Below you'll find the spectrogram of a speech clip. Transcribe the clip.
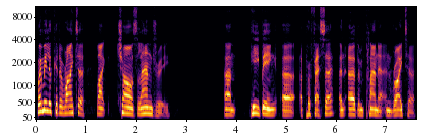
When we look at a writer like Charles Landry, um, he being uh, a professor, an urban planner, and writer,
